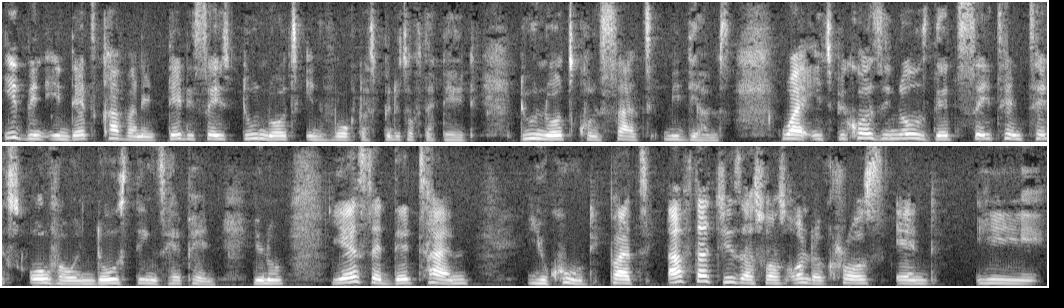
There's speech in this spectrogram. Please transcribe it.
even in that covenant, Daddy says, do not invoke the spirit of the dead. Do not consult mediums. Why? It's because he knows that Satan takes over when those things happen. You know, yes, at that time you could, but after Jesus was on the cross and he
